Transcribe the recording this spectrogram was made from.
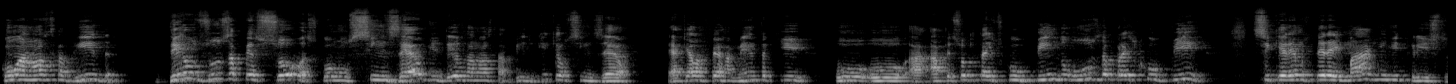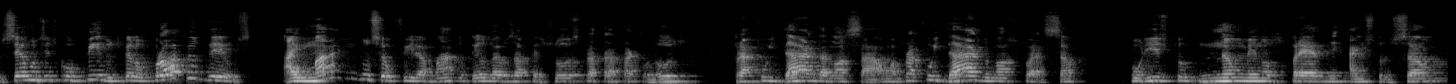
com a nossa vida. Deus usa pessoas como um cinzel de Deus na nossa vida. O que é o cinzel? É aquela ferramenta que o, o, a, a pessoa que está esculpindo usa para esculpir. Se queremos ter a imagem de Cristo, sermos esculpidos pelo próprio Deus, a imagem do seu Filho amado, Deus vai usar pessoas para tratar conosco, para cuidar da nossa alma, para cuidar do nosso coração. Por isso, não menospreze a instrução,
